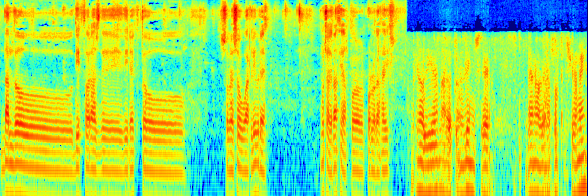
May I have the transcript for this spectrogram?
dando 10 horas de directo sobre software libre. Muchas gracias por, lo que hacéis. Buenos días, Maratón Lincer. Bueno, las aportaciones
